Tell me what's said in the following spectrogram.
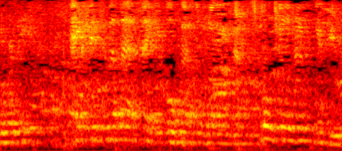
your relief, to the children if you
